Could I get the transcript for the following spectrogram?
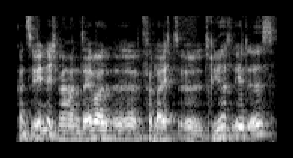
ganz ähnlich, wenn man selber äh, vielleicht äh, Triathlet ist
